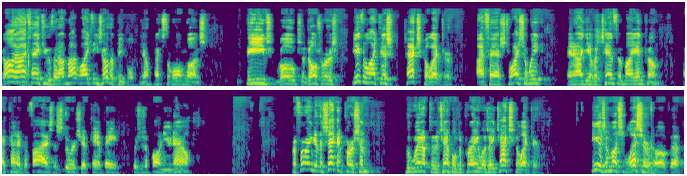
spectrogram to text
God, I thank you that I'm not like these other people. You know, that's the wrong ones thieves, rogues, adulterers, even like this tax collector. I fast twice a week and I give a tenth of my income. That kind of defies the stewardship campaign which is upon you now. Referring to the second person who went up to the temple to pray was a tax collector. He is a much lesser of the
